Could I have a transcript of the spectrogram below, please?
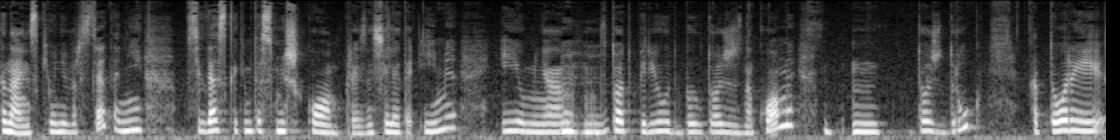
Хэнаньский университет, они всегда с каким-то смешком произносили это имя. И у меня mm-hmm. в тот период был тоже знакомый, тоже друг, который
